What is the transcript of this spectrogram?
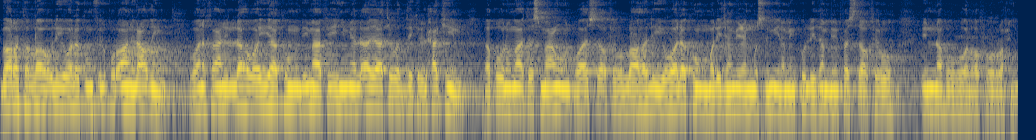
بارك الله لي ولكم في القرآن العظيم ونفعني الله وإياكم بما فيه من الآيات والذكر الحكيم. أقول ما تسمعون وأستغفر الله لي ولكم ولجميع المسلمين من كل ذنب فاستغفروه إنه هو الغفور الرحيم.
